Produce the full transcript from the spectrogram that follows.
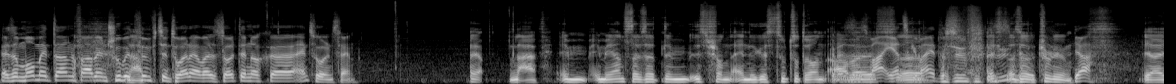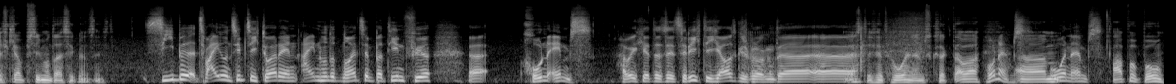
Also momentan Fabian Schubert Nein. 15 Tore, aber es sollte noch äh, einzuholen sein. Ja, na, im, im Ernst, also dem ist schon einiges zuzutrauen. Also aber das war es, ernst äh, gemeint. Es, also, Entschuldigung. ja, Ja, ich glaube 37 werden es nicht. sieben, 72 Tore in 119 Partien für äh, Hohenems. Habe ich das jetzt richtig ausgesprochen? Der, Echt, ich hätte Hohenems gesagt. Aber äh, Hohenems. ähm, Hohenems. apropos,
